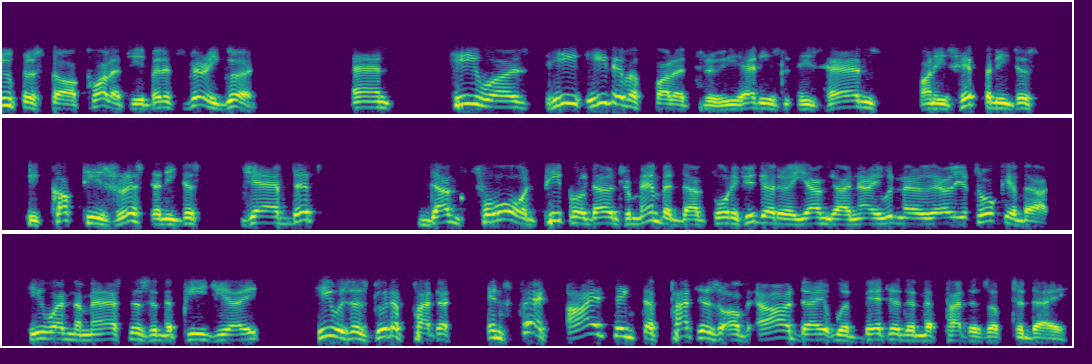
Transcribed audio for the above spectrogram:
superstar quality, but it's very good. And he was he he never followed through. He had his his hands on his hip and he just he cocked his wrist and he just jabbed it. Doug Ford, people don't remember Doug Ford. If you go to a young guy now, he wouldn't know who the hell you're talking about. He won the Masters and the PGA. He was as good a putter. In fact, I think the putters of our day were better than the putters of today.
